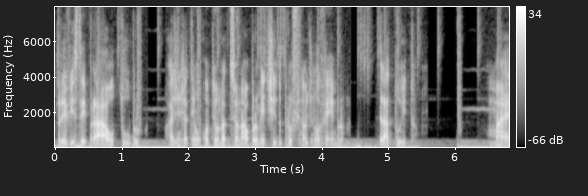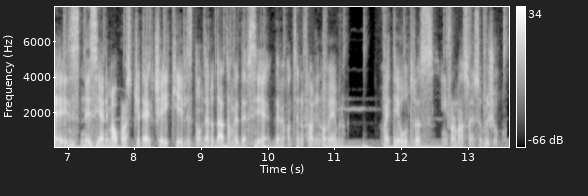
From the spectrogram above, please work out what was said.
previsto aí para outubro. A gente já tem um conteúdo adicional prometido para o final de novembro, gratuito. Mas nesse Animal Crossing Direct aí que eles não deram data, mas deve ser deve acontecer no final de novembro, vai ter outras informações sobre o jogo.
